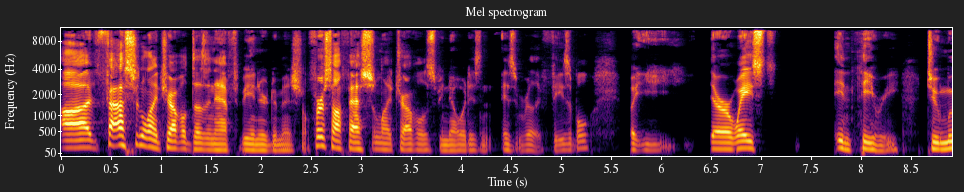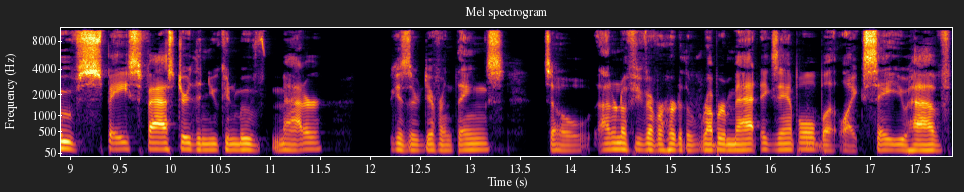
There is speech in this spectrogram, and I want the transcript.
Uh, faster than light travel doesn't have to be interdimensional. First off, faster than light travel, as we know, it isn't isn't really feasible. But you, there are ways, in theory, to move space faster than you can move matter, because they're different things. So I don't know if you've ever heard of the rubber mat example, but like say you have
